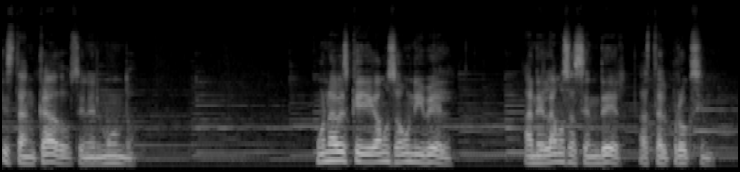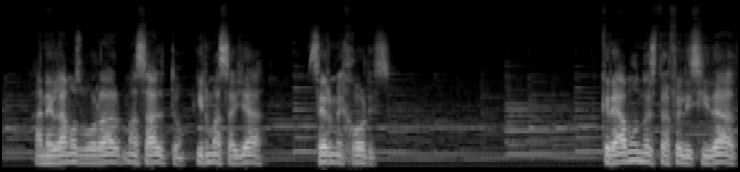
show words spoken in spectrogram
estancados en el mundo. Una vez que llegamos a un nivel, anhelamos ascender hasta el próximo. Anhelamos volar más alto, ir más allá, ser mejores. Creamos nuestra felicidad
